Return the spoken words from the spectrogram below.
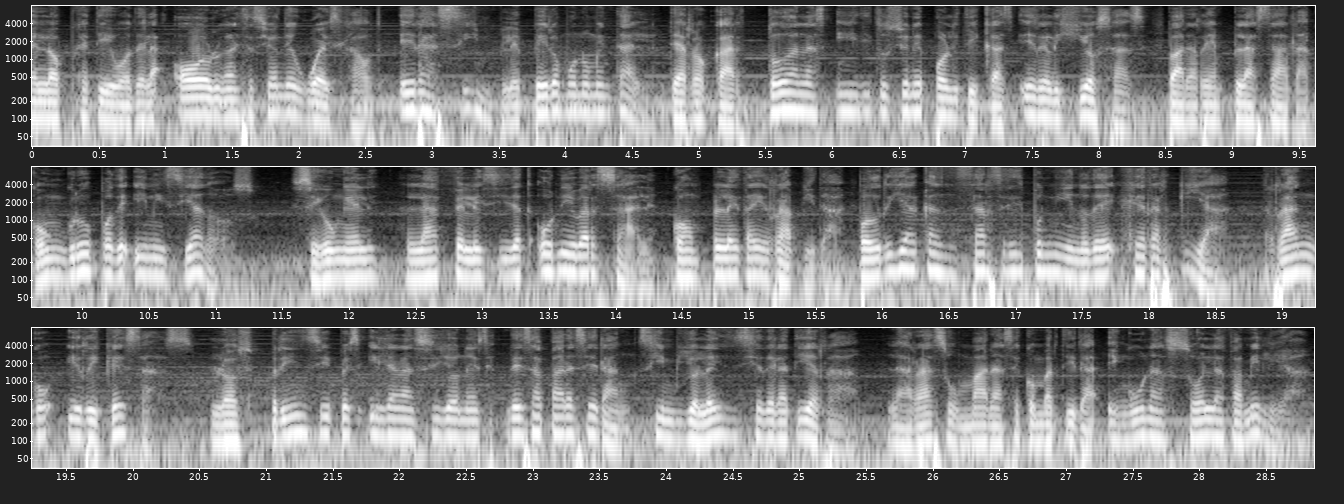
El objetivo de la organización de Weishaupt era simple pero monumental, derrocar todas las instituciones políticas y religiosas para reemplazarla con un grupo de iniciados. Según él, la felicidad universal, completa y rápida, podría alcanzarse disponiendo de jerarquía, rango y riquezas. Los príncipes y las naciones desaparecerán sin violencia de la tierra. La raza humana se convertirá en una sola familia.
